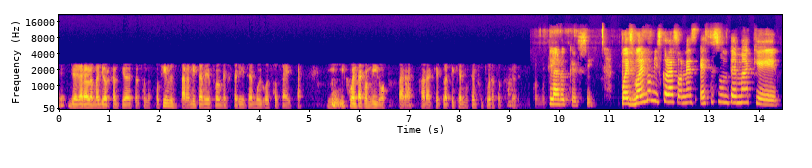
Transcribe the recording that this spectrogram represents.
eh, llegar a la mayor cantidad de personas posibles. Para mí también fue una experiencia muy gozosa esta. Y, cuenta conmigo para, para que platiquemos en futuras ocasiones. Claro que sí. Pues bueno, mis corazones, este es un tema que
